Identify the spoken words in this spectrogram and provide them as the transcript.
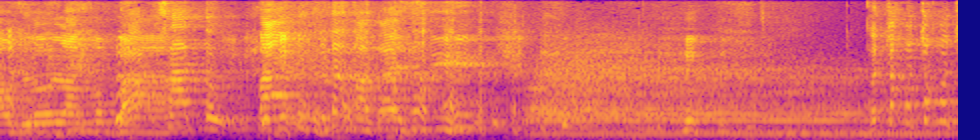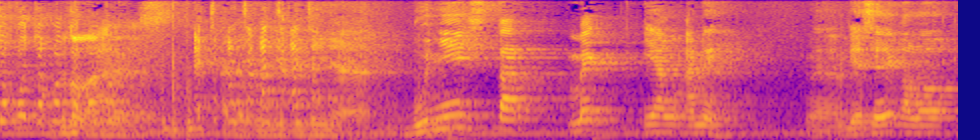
Allah lama Bab satu. Pak, terima kasih. Kocok kocok kocok kocok kocok. Ada bunyi-bunyinya. Bunyi start Mac yang aneh. Nah, biasanya kalau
